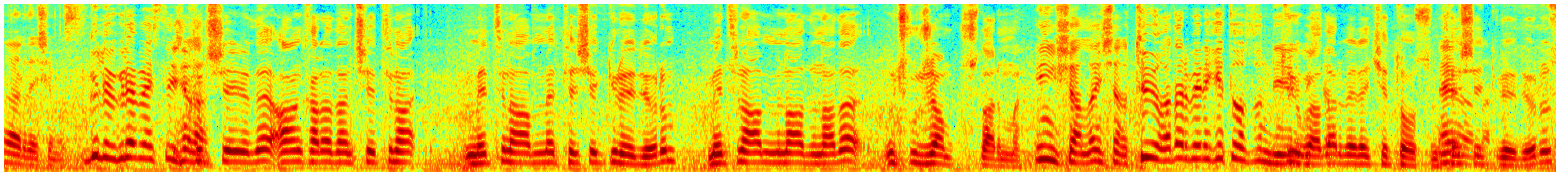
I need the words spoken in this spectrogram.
kardeşimiz. Güle güle besle inşallah. Kırşehir'de Ankara'dan Çetin a- Metin abime teşekkür ediyorum. Metin abimin adına da uçuracağım kuşlarımı. İnşallah inşallah. Tüy kadar bereketi olsun diyelim. Tüy inşallah. kadar bereketi olsun. Eyvallah. Teşekkür ediyoruz.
